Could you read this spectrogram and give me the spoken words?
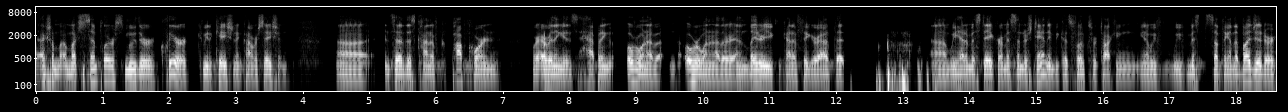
actually a much simpler, smoother, clearer communication and conversation uh, instead of this kind of popcorn where everything is happening over one of over one another, and later you can kind of figure out that uh, we had a mistake or a misunderstanding because folks were talking. You know, we've we've missed something on the budget or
